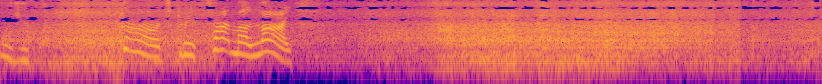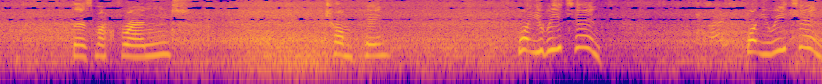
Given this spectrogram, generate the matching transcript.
Oh, you God, give me fright my life. There's my friend, chomping. What are you eating? What are you eating?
